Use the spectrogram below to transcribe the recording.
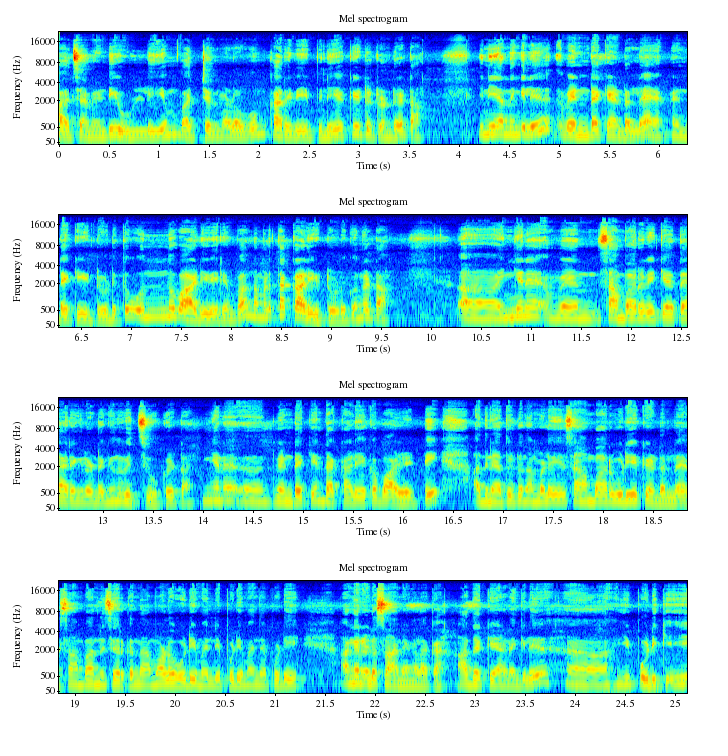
കാച്ചാൻ വേണ്ടി ഉള്ളിയും വറ്റൽമുളകും കറിവേപ്പിലയും ഒക്കെ ഇട്ടിട്ടുണ്ട് കേട്ടോ. ഇനി ആണെങ്കിൽ വെണ്ടയ്ക്ക ഉണ്ടല്ലേ വെണ്ടയ്ക്ക ഇട്ട് കൊടുത്ത് ഒന്ന് വാടി വരുമ്പോൾ നമ്മൾ തക്കാളി ഇട്ട് കൊടുക്കും കേട്ടോ. ഇങ്ങനെ സാമ്പാർ വെക്കാത്ത ആരെങ്കിലും ഉണ്ടെങ്കിൽ ഒന്ന് വെച്ച് നോക്കുക കേട്ടോ. ഇങ്ങനെ വെണ്ടയ്ക്കയും തക്കാളിയൊക്കെ വഴട്ടി അതിനകത്തോട്ട് നമ്മൾ ഈ സാമ്പാർ പൊടിയൊക്കെ ഉണ്ടല്ലേ? സാമ്പാറിന് ചേർക്കുന്ന മുളക് പൊടി മല്ലിപ്പൊടി മഞ്ഞൾപ്പൊടി അങ്ങനെയുള്ള സാധനങ്ങളൊക്കെ. അതൊക്കെയാണെങ്കിൽ ഈ പൊടിക്ക് ഈ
